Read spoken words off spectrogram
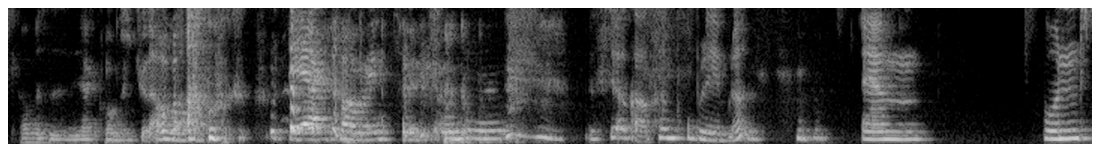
Ich glaube, es ist sehr Ich komisch. glaube Oh. auch. der Comic, Entschuldigung. Ist ja gar kein Problem, ne? ähm, und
